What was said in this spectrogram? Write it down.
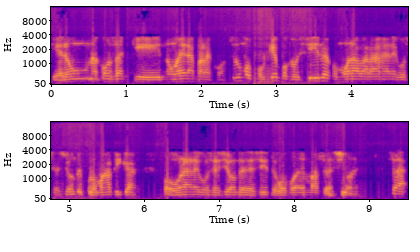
que era una cosa que no era para consumo. ¿Por qué? Porque sirve como una baraja de negociación diplomática o una negociación de decir te voy a poner más sanciones. O sea,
